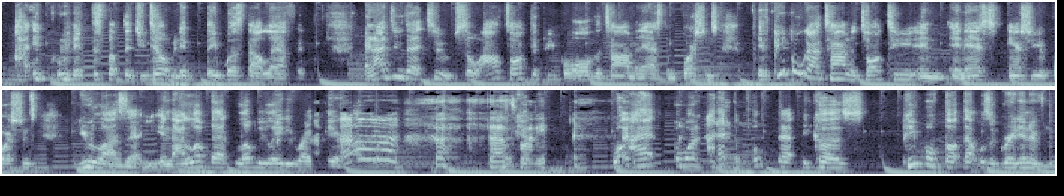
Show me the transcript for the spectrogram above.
I implement the stuff that you tell me. They, they bust out laughing. And I do that too. So I'll talk to people all the time and ask them questions. If people got time to talk to you and, and ask, answer your questions, utilize that. And I love that lovely lady right there. Ah, that's Okay. funny. Well, I had you know what I had to post that because people thought that was a great interview.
